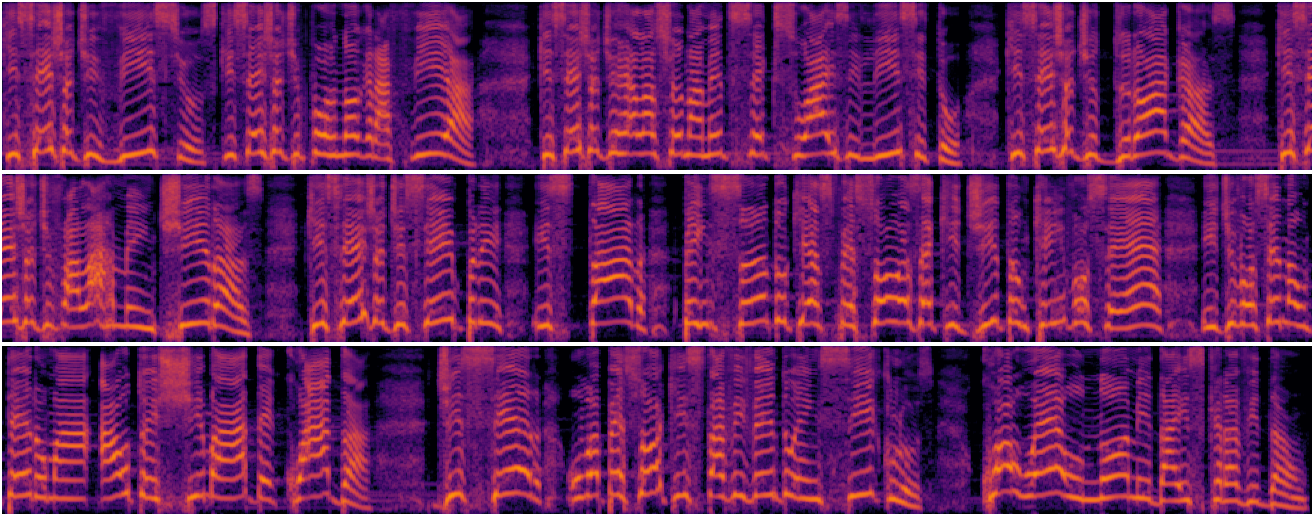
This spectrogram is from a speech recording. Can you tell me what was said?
Que seja de vícios, que seja de pornografia, que seja de relacionamentos sexuais ilícitos, que seja de drogas, que seja de falar mentiras, que seja de sempre estar pensando que as pessoas é que ditam quem você é e de você não ter uma autoestima adequada, de ser uma pessoa que está vivendo em ciclos. Qual é o nome da escravidão?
